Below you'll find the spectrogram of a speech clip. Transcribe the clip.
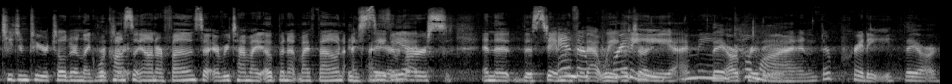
teach them to your children. Like we're That's right. constantly on our phone, so every time I open up my phone, I It's see the verse and the the statement and for they're that week. Pretty. I mean, They are pretty. on, they're pretty. They are.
